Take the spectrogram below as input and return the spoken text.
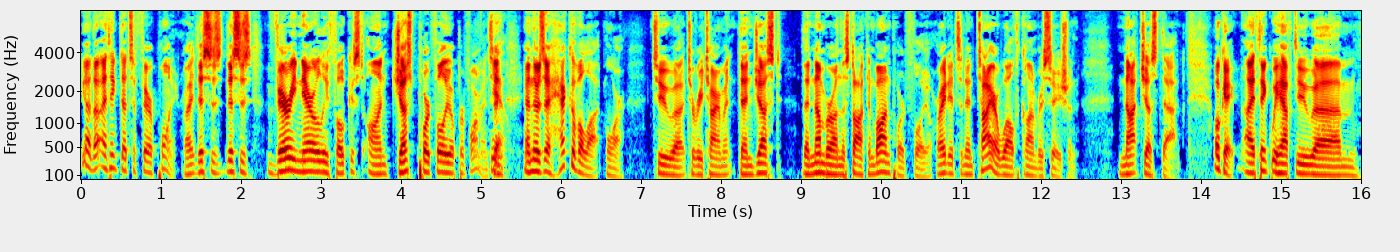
Yeah, th- I think that's a fair point, right? This is this is very narrowly focused on just portfolio performance, and, Yeah. and there's a heck of a lot more to uh, to retirement than just the number on the stock and bond portfolio, right? It's an entire wealth conversation, not just that. Okay, I think we have to um,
